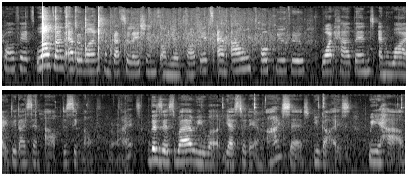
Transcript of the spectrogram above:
profits. Well done everyone, congratulations on your profits and I will talk you through what happened and why did I send out the signal. Alright, this is where we were yesterday and I said, you guys, we have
